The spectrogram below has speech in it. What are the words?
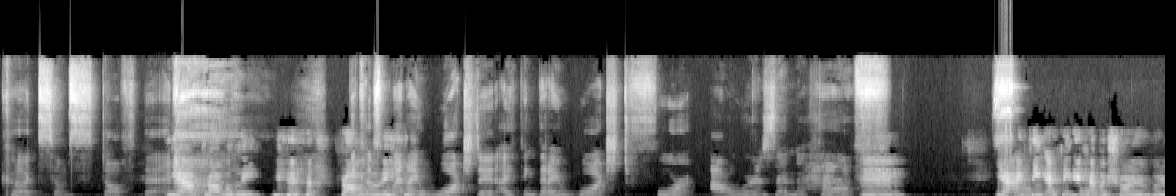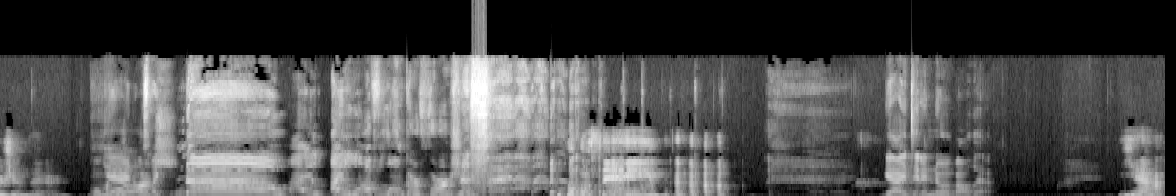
cut some stuff then. Yeah, probably. probably. Because when I watched it, I think that I watched four hours and a half. Mm. Yeah, I think I think I have a shorter version there. Oh my yeah, and I was gosh. like, no, I I love longer versions. oh, same. Yeah, I didn't know about that. yeah,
